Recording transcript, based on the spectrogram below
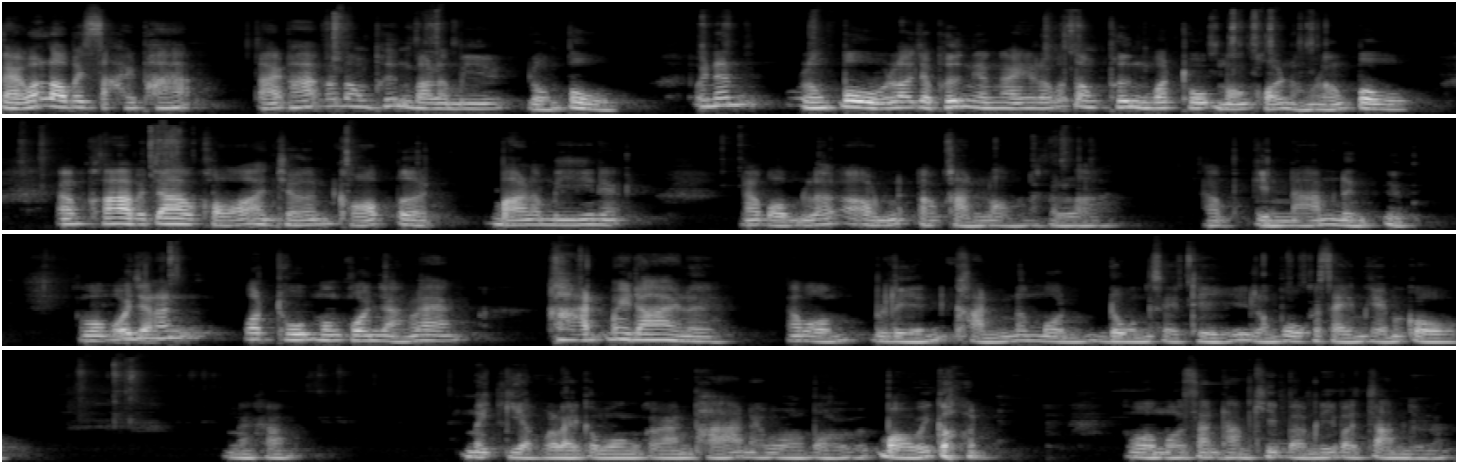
แต่ว่าเราไปสายพระสายพระก็ต้องพึ่งบารมีหลวงปู่ เพราะนั้นหลวงปู่เราจะพึ่งยังไง เราก็ต้องพึ่งวัตถุมงคลของหลวงปู่ครับข้าพเจ้าขออัญเชิญขอเปิดบารมีเนี่ย นะผมแล้วเอาเอาขันหลอกแล้วก็ลาครับ กินน้ำหนึ่งอึกผมเพราะฉะนั้นวัตถุมงคลอย่างแรก ขาดไม่ได้เลยนะผมเหรียญขันน้ำมนต์ดวงเศรษฐีหลวงปู่เกษมเขมโกนะครับ ไม่เกี่ยวอะไรกับวงการพระนะบอกบอกบอกไว้ก่อนผมหมอสันทำคลิปแบบนี้ประจำอยู่แล้ว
